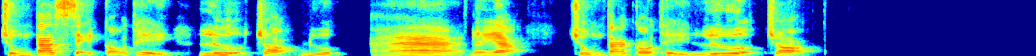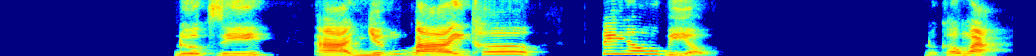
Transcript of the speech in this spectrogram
Chúng ta sẽ có thể lựa chọn được. À đây ạ. Chúng ta có thể lựa chọn được gì? À những bài thơ tiêu biểu. Được không ạ?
